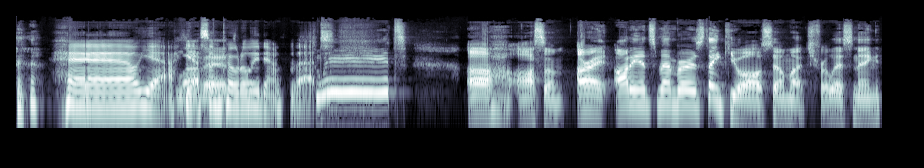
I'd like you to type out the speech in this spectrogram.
Hell yeah. Love yes, I'm totally down for that. Sweet. Oh, awesome. All right, audience members, thank you all so much for listening.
